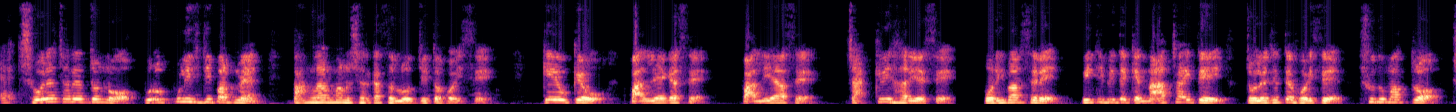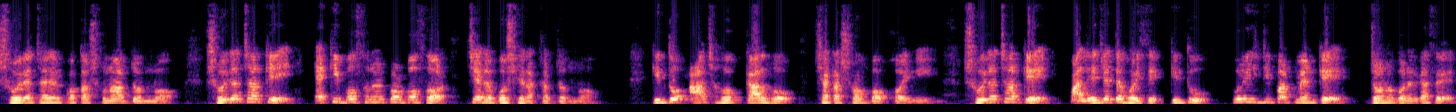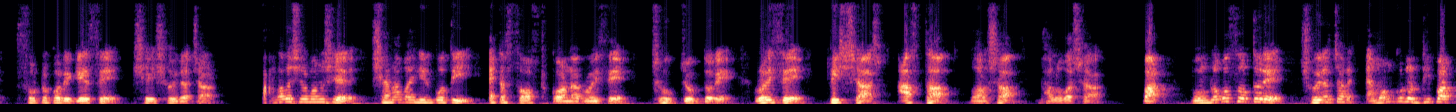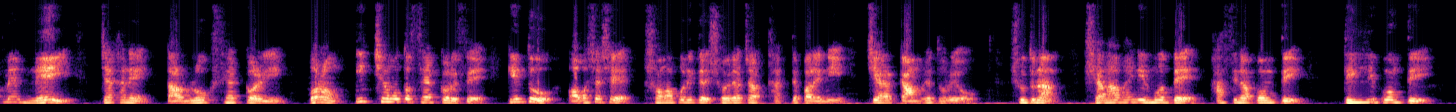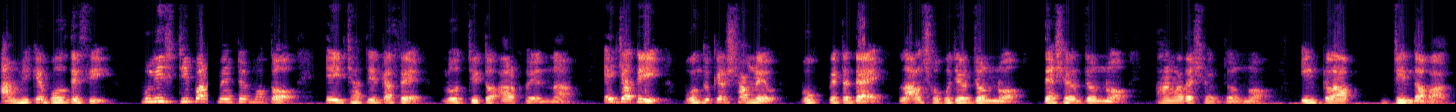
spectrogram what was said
এক স্বৈরাচারের জন্য পুরো পুলিশ ডিপার্টমেন্ট বাংলার মানুষের কাছে লজ্জিত হয়েছে। কেউ কেউ পালিয়ে গেছে, পালিয়ে আছে, চাকরি হারিয়েছে। পরিবার ছেড়ে পৃথিবী থেকে না চাইতে চলে যেতে হয়েছে শুধুমাত্র স্বৈরাচারের কথা শোনার জন্য। স্বৈরাচারকে একই বছরের পর বছর চেয়ারে বসে রাখার জন্য। কিন্তু আজ হোক, কাল হোক, সেটা সম্ভব হয়নি। স্বৈরাচারকে পালিয়ে যেতে হয়েছে, কিন্তু পুলিশ ডিপার্টমেন্টকে জনগণের কাছে ছোট করে গেছে সেই স্বৈরাচার। বাংলাদেশের মানুষের সেনাবাহিনীর প্রতি একটা সফট কর্নার রয়েছে ঝোঁক ঝোঁক ধরে। রয়েছে বিশ্বাস, আস্থা, ভরসা, ভালোবাসা। বাট পনেরো বছর ধরে স্বৈরাচার এমন কোন ডিপার্টমেন্ট নেই যেখানে তার লোক সেট করেনি, বরং ইচ্ছে মতো সেট করেছে। কিন্তু অবশেষে সমাপনীতে স্বৈরাচার থাকতে পারেনি চেয়ার কামড়ে ধরেও। সুতরাং সেনাবাহিনীর মধ্যে হাসিনাপন্থী, দিল্লিপন্থী আর্মিকে বলতেছি, পুলিশ ডিপার্টমেন্টের মতো এই জাতির কাছে লজ্জিত আর হয়েন না। এই জাতি বন্দুকের সামনে বুক পেতে দেয় লাল সবুজের জন্য, দেশের জন্য, বাংলাদেশের জন্য। ইনকলাব জিন্দাবাদ।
